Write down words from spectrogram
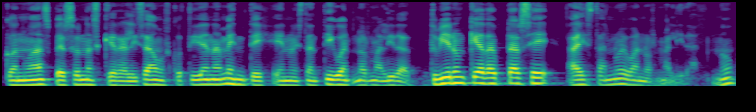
con más personas que realizábamos cotidianamente en nuestra antigua normalidad. Tuvieron que adaptarse a esta nueva normalidad, ¿no?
